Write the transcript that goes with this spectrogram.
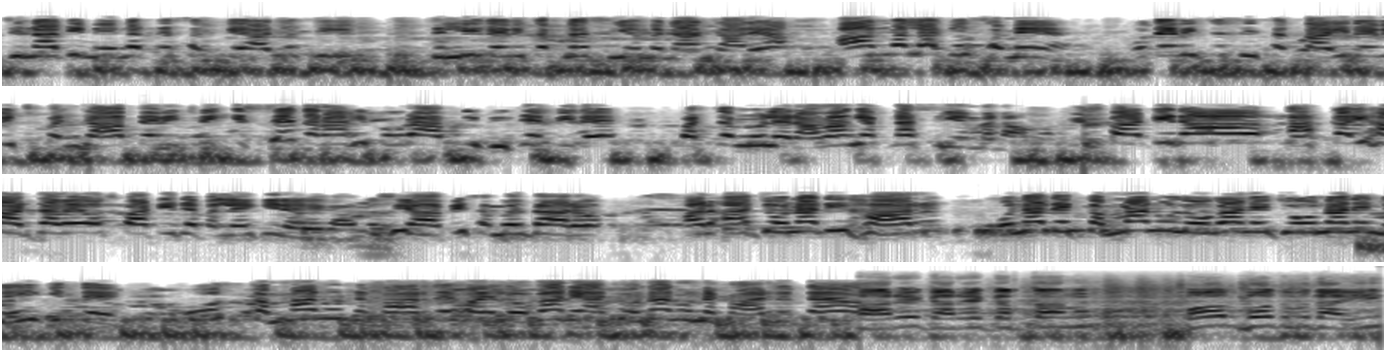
ਜਿਨ੍ਹਾਂ ਦੀ ਮਿਹਨਤ ਤੇ ਸਦਕੇ ਅੱਜ ਅਸੀਂ ਦਿੱਲੀ ਦੇ ਵਿੱਚ ਆਪਣਾ ਸੀਐਮ ਬਣਾਉਣ ਜਾ ਰਹੇ ਹਾਂ। ਆਉਣ ਵਾਲਾ ਜੋ ਸਮੇਂ ਹੈ, ਉਹਦੇ ਵਿੱਚ ਅਸੀਂ 27 ਦੇ ਵਿੱਚ, ਪੰਜਾਬ ਦੇ ਵਿੱਚ ਵੀ ਇਸੇ ਤਰ੍ਹਾਂ ਹੀ ਪੂਰਾ ਆਪਣੀ ਬੀਜੇਪੀ ਦੇ ਪਰਚਮ ਨੂੰ ਲਹਿਰਾਵਾਂਗੇ, ਆਪਣਾ ਸੀਐਮ ਬਣਾਵਾਂਗੇ। ਇਸ ਪਾਰਟੀ ਦੇ ਪੱਲੇ ਕੀ ਰਹੇਗਾ? ਤੁਸੀਂ ਆਪ ਹੀ ਸਮਝਦਾਰ ਹੋ। ਔਰ ਅੱਜ ਉਹਨਾਂ ਦੀ ਹਾਰ, ਉਹਨਾਂ ਦੇ ਕੰਮਾਂ ਨੂੰ ਲੋਕਾਂ ਨੇ ਜੋ ਉਹਨਾਂ ਨੇ ਨਹੀਂ ਕੀਤੇ, ਉਸ ਕੰਮਾਂ ਨੂੰ ਨਕਾਰਦੇ ਹੋਏ ਲੋਕਾਂ ਨੇ ਅੱਜ ਉਹਨਾਂ ਨੂੰ ਨਕਾਰ ਦਿੱਤਾ ਹੈ। ਸਾਰੇ ਕਾਰਜਕਰਤਾ ਨੂੰ ਬਹੁਤ ਬਹੁਤ ਵਧਾਈ,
